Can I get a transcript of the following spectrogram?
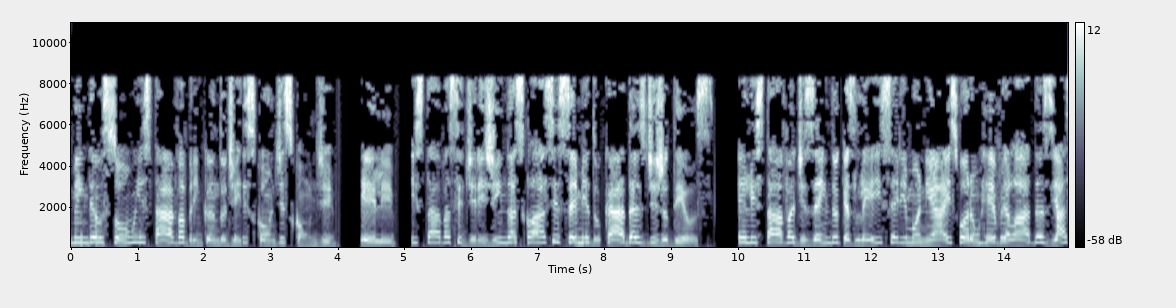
Mendelssohn estava brincando de esconde-esconde. Ele estava se dirigindo às classes semi-educadas de judeus. Ele estava dizendo que as leis cerimoniais foram reveladas e as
